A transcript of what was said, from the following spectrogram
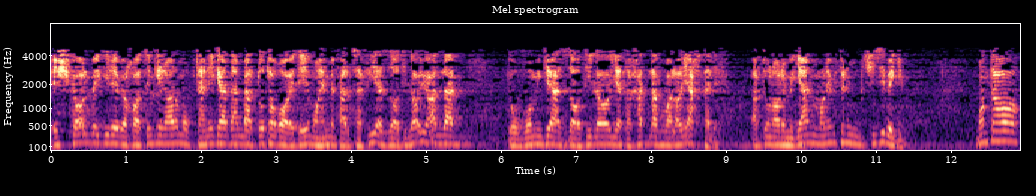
اشکال بگیره به خاطر اینکه اینا رو مبتنی کردن بر دو تا قاعده مهم فلسفی از ذاتی لا یعلم دومی که از ذاتی لا یتخلف ولا یختلف. وقتی اونا رو میگن ما نمی‌تونیم چیزی بگیم. منتها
